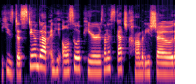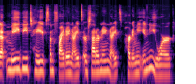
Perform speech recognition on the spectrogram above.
he does stand up and he also appears on a sketch comedy show that maybe tapes on Friday nights or Saturday nights, pardon me, in New York.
